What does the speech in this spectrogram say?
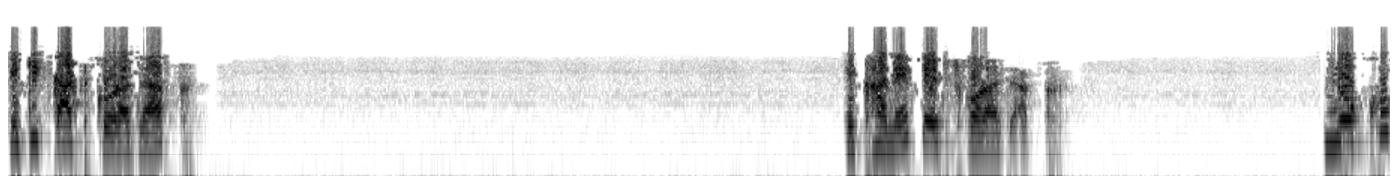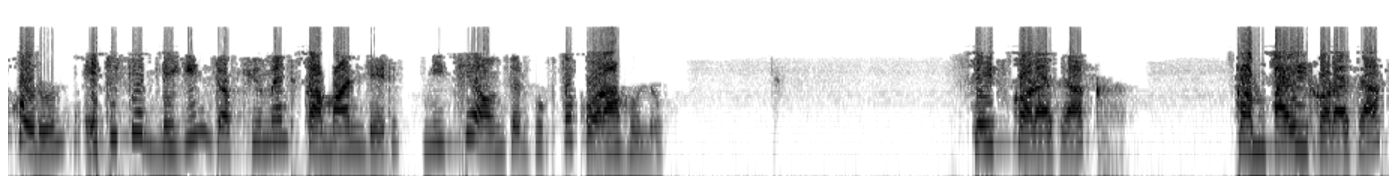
এটি কাট করা যাক। এখানে পেস্ট করা যাক। লক্ষ্য করুন, এটিকে বেগিন ডকুমেন্ট কমান্ড এর নীচে অন্তর্ভুক্ত করা হল। সেভ করা যাক। কম্পাইল করা যাক।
